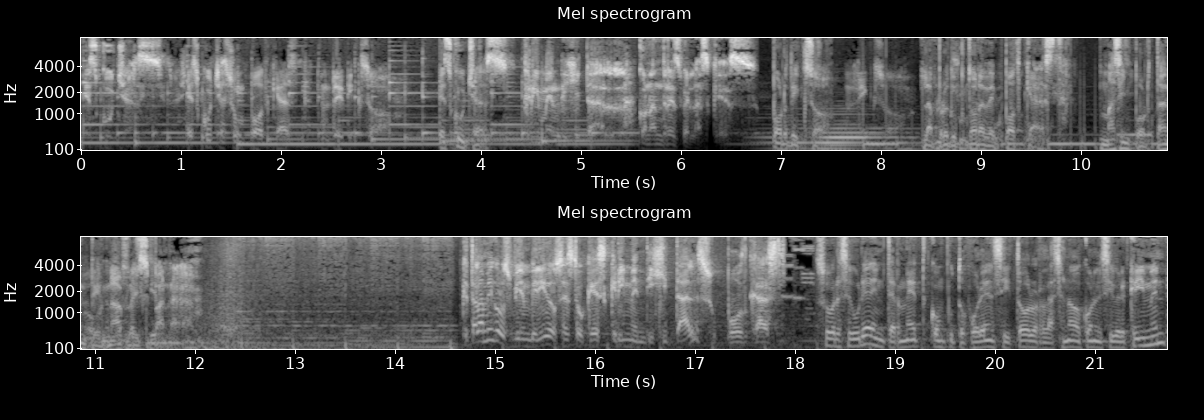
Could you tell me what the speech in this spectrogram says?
Escuchas. Escuchas un podcast de Dixo. Escuchas Crimen Digital con Andrés Velázquez. Por Dixo. Dixo. La productora de podcast más importante en habla hispana. ¿Qué tal amigos? Bienvenidos a esto que es Crimen Digital, su podcast sobre seguridad de Internet, cómputo forense y todo lo relacionado con el cibercrimen.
